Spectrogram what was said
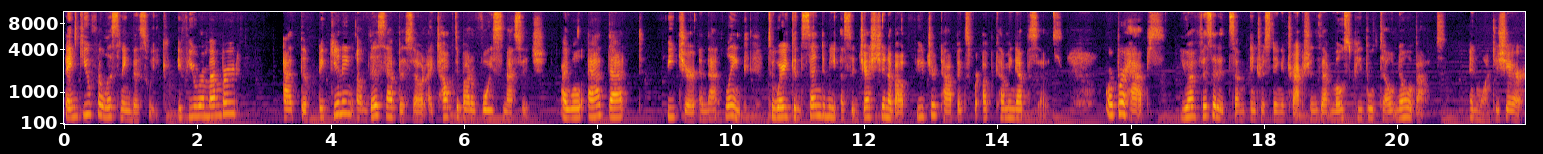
Thank you for listening this week. If you remembered, at the beginning of this episode, I talked about a voice message. I will add that feature and that link to where you can send me a suggestion about future topics for upcoming episodes. Or perhaps you have visited some interesting attractions that most people don't know about and want to share.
